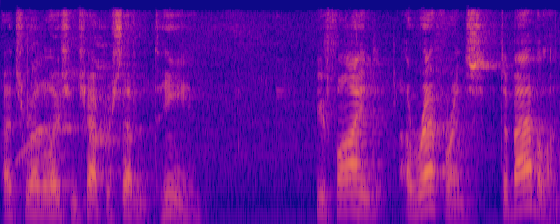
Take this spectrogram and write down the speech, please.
that's Revelation chapter 17, you find a reference to Babylon.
